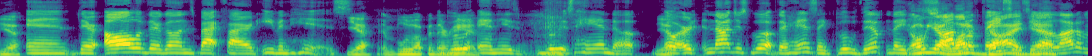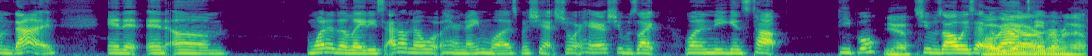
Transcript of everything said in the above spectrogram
Yeah. and they're all of their guns backfired, even his. Yeah. And blew up in their blew, hands. and his blew his hand up, Yep. or not just blew up their hands. They blew them. They Oh, yeah, a lot of them died, faces. Yeah. yeah. a lot of them died. And it and um, one of the ladies, I don't know what her name was, but she had short hair. She was like one of Negan's top people. yeah. She was always at the Oh round yeah, I table, remember that.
